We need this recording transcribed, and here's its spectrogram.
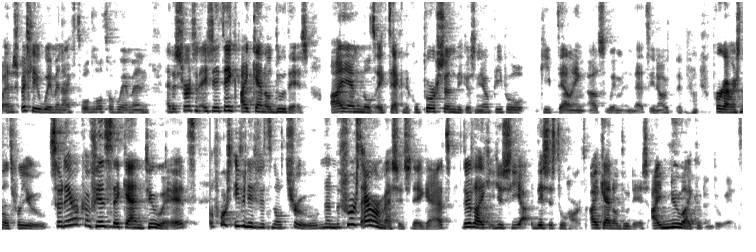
and especially women i've told lots of women at a certain age they think i cannot do this. I am not a technical person because you know people keep telling us women that you know programming is not for you. So they're convinced they can't do it. Of course even if it's not true then the first error message they get they're like you see uh, this is too hard. I cannot do this. I knew i couldn't do it.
